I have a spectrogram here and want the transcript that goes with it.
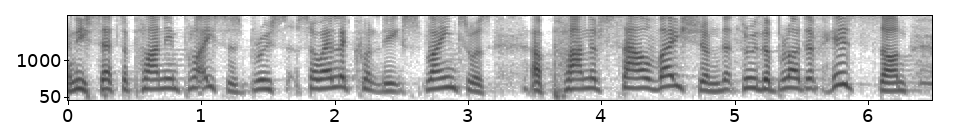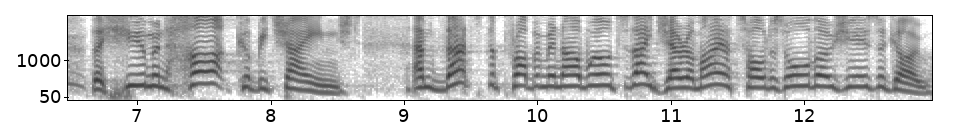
And he set a plan in place, as Bruce so eloquently explained to us a plan of salvation that through the blood of his son, the human heart could be changed. And that's the problem in our world today. Jeremiah told us all those years ago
